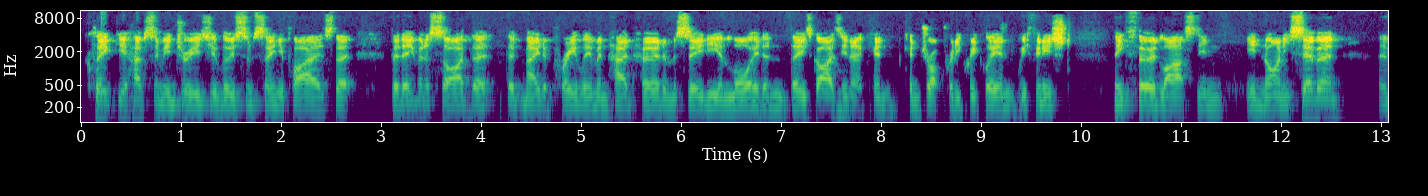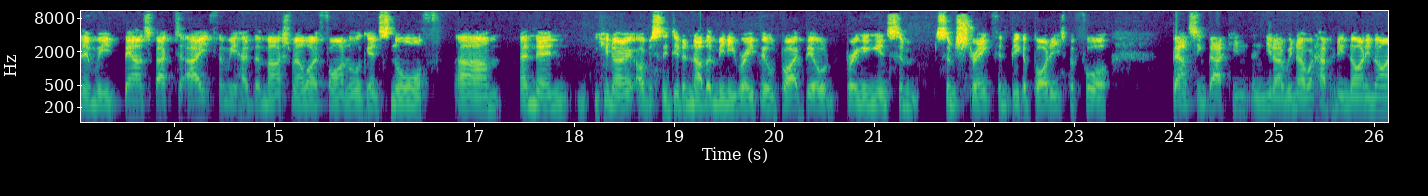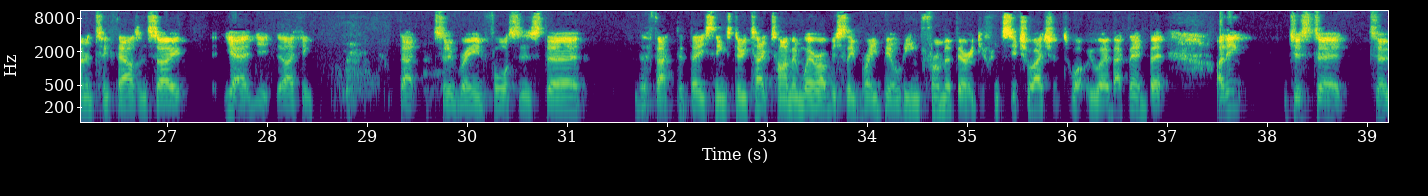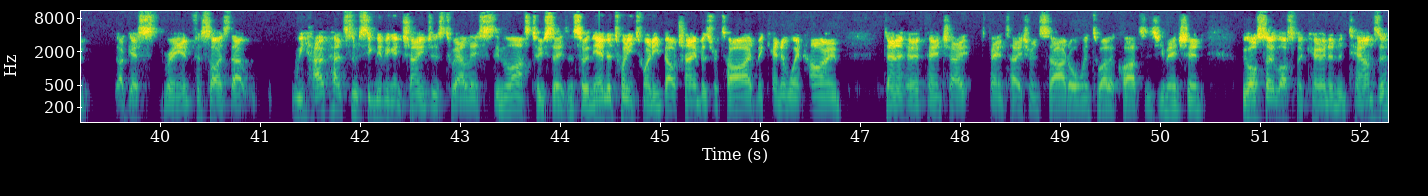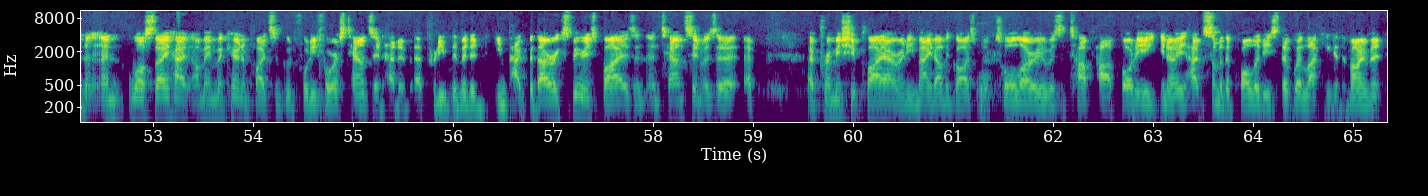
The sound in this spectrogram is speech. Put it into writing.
click, you have some injuries, you lose some senior players. That that even a side that that made a prelim and had Hird and Misiti and Lloyd and these guys in it can can drop pretty quickly. And we finished, I think, third last in in '97 and then we bounced back to eighth, and we had the Marshmallow final against North, um, and then you know obviously did another mini rebuild by build, bringing in some some strength and bigger bodies before bouncing back in. And you know we know what happened in '99 and 2000. So yeah, I think that sort of reinforces the the fact that these things do take time, and we're obviously rebuilding from a very different situation to what we were back then. But I think just to to I guess re-emphasize that we have had some significant changes to our list in the last two seasons. So at the end of 2020, Bellchambers retired, McKenna went home, Daniher, Fantasia, and Saad all went to other clubs, as you mentioned. We also lost McKernan and Townsend. And whilst they had, I mean, McKernan played some good footy for us, Townsend had a, a pretty limited impact, but they were experienced players. And, and Townsend was a, a, a, premiership player and he made other guys walk taller. He was a tough, hard body. You know, he had some of the qualities that we're lacking at the moment.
